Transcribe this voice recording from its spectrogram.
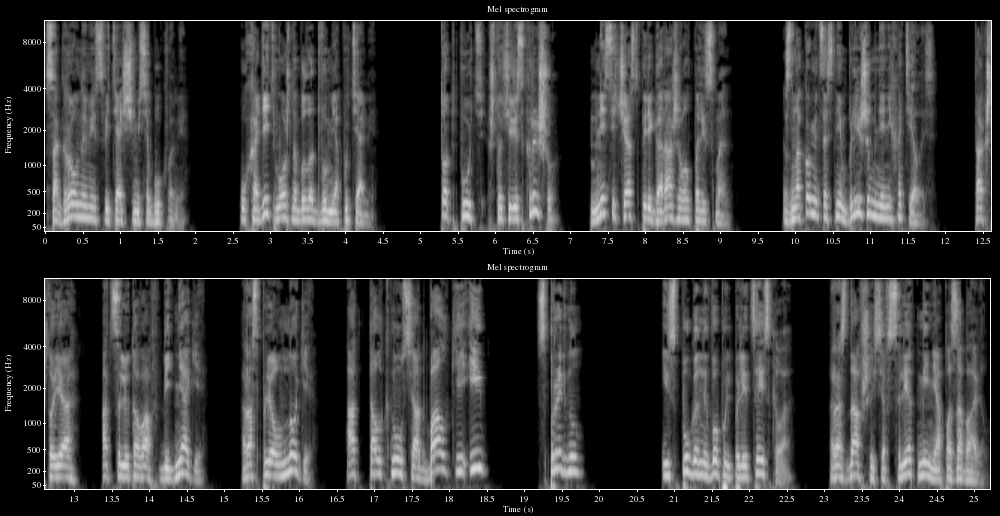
с огромными светящимися буквами. Уходить можно было двумя путями. Тот путь, что через крышу, мне сейчас перегораживал полисмен. Знакомиться с ним ближе мне не хотелось. Так что я, отсалютовав бедняги, расплел ноги, оттолкнулся от балки и... спрыгнул. Испуганный вопль полицейского, раздавшийся вслед, меня позабавил.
